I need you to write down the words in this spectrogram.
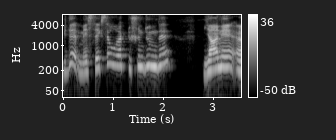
Bir de mesleksel olarak düşündüğümde yani e,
